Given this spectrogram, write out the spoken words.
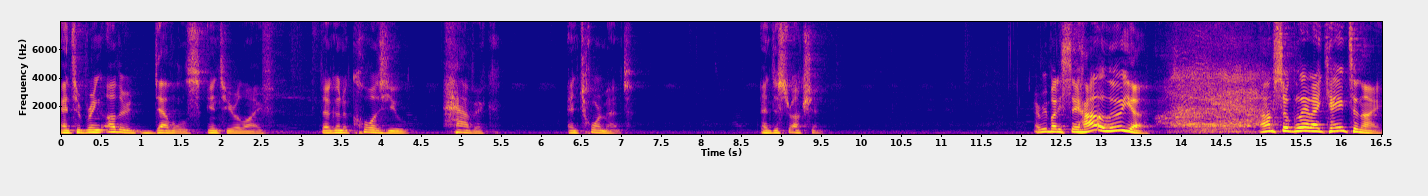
and to bring other devils into your life that are going to cause you havoc and torment and destruction. Everybody say hallelujah. hallelujah. I'm so glad I came tonight.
